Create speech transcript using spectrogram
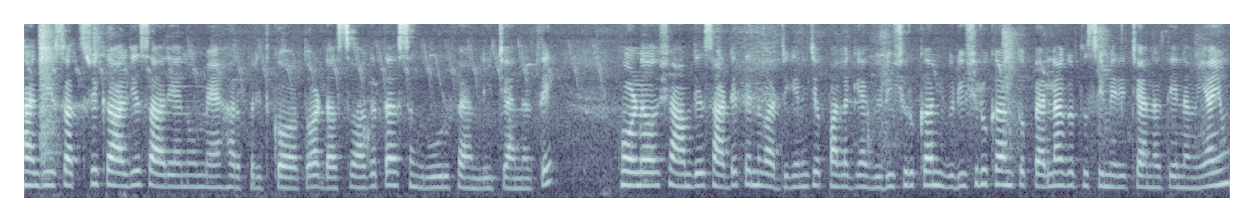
ਹਾਂਜੀ, ਸਤਿ ਸ਼੍ਰੀ ਅਕਾਲ ਜੀ ਸਾਰਿਆਂ ਨੂੰ। ਮੈਂ ਹਰਪ੍ਰੀਤ ਕੌਰ, ਤੁਹਾਡਾ ਸਵਾਗਤ ਹੈ ਸੰਗਰੂਰ ਫੈਮਿਲੀ ਚੈਨਲ ਤੇ। ਹੁਣ ਸ਼ਾਮ ਦੇ 3:30 ਵੱਜ ਗਏ ਨੇ ਜੇ, ਆਪਾਂ ਲੱਗਿਆ ਵੀਡੀਓ ਸ਼ੁਰੂ ਕਰਨ। ਵੀਡੀਓ ਸ਼ੁਰੂ ਕਰਨ ਤੋਂ ਪਹਿਲਾਂ ਅਗਰ ਤੁਸੀਂ ਮੇਰੇ ਚੈਨਲ ਤੇ ਨਵੇਂ ਆਏ ਹੋ,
